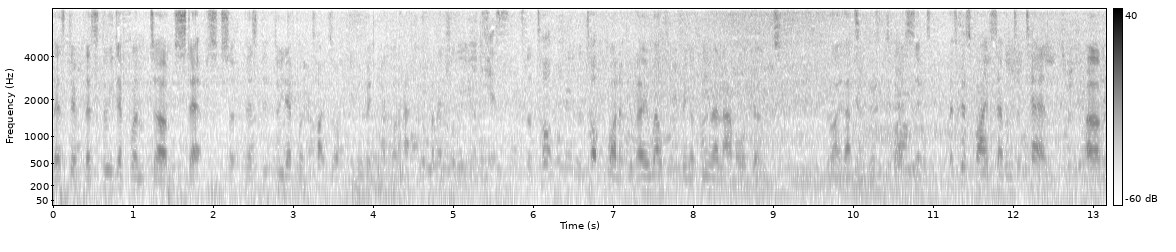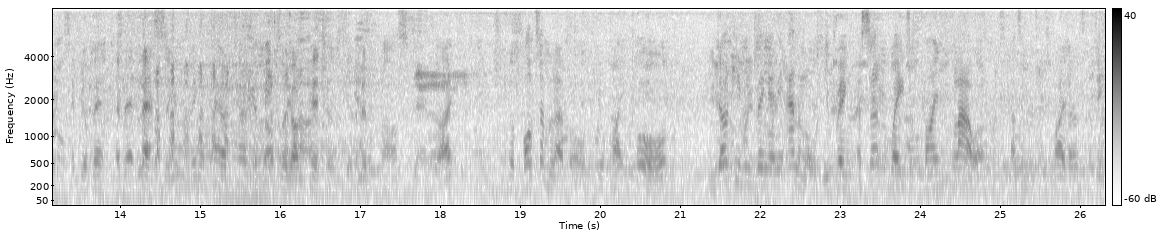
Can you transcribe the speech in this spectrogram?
there's there's three different um, steps. So there's th- three different types of offering you can bring depending on your financial needs. Yes. So the top the top one, if you're very wealthy, you bring a female lamb or a goat. Right, that's in Leviticus five six. Leviticus five seven to ten. Um, if you're a bit a bit less, so you can bring a pair of turtle doves or young pigeons, the middle class, right? The bottom level, if you're quite poor, you don't even bring any animal. You bring a certain way to find flour. That's in Leviticus 5 and 17.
